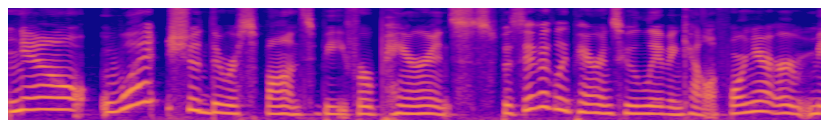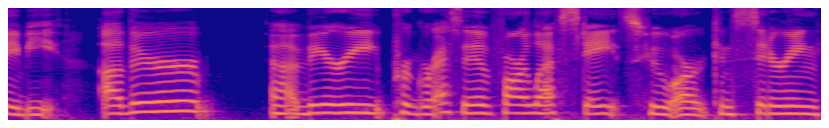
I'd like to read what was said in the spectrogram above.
Now, what should the response be for parents, specifically parents who live in California or maybe other uh, very progressive far left states who are considering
